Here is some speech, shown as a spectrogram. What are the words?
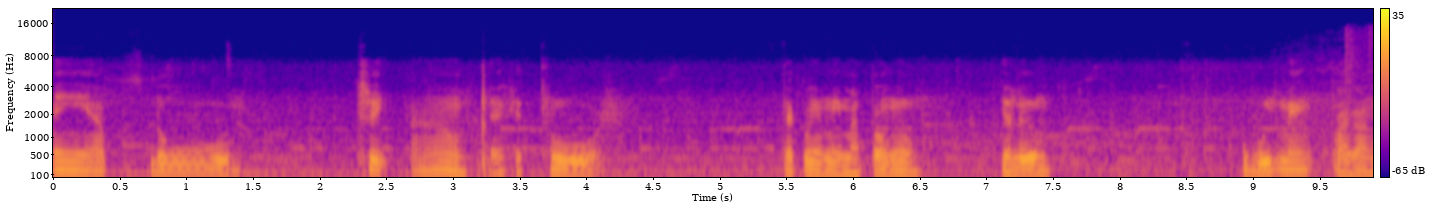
นี่ครับ ดู ทริอ้าวได้แค่ทรูแต่กูยังมีมัดตรงอยู่อย่าลืมโอ้ยแม่งต่อยบ้าง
